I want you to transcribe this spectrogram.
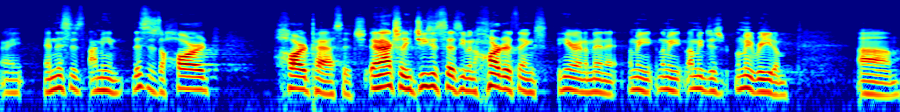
Right? And this is, I mean, this is a hard, hard passage. And actually, Jesus says even harder things here in a minute. Let me, let me, let me just, let me read them. Um,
